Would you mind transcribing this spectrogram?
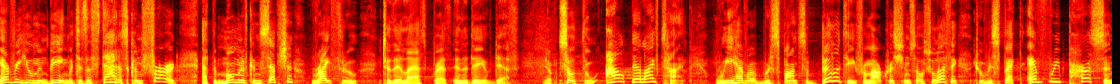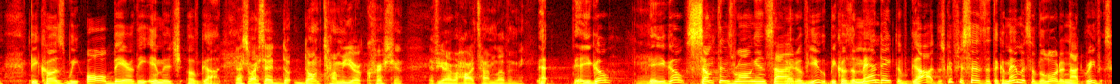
every human being, which is a status conferred at the moment of conception right through to their last breath in the day of death. Yep. So throughout their lifetime, we have a responsibility from our Christian social ethic to respect every person because we all bear the image of God. That's why I said, don't, don't tell me you're a Christian if you have a hard time loving me. That- there you go. Mm-hmm. There you go. Something's wrong inside of you because the mandate of God, the scripture says that the commandments of the Lord are not grievous.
